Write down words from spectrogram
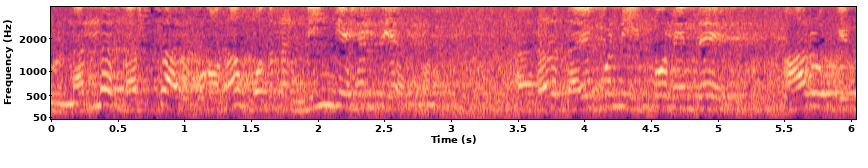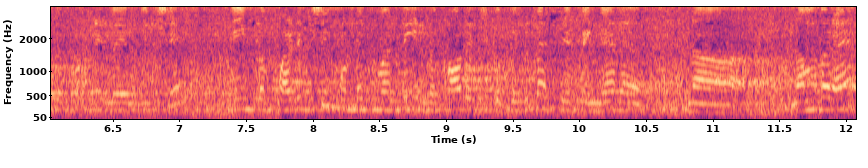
ஒரு நல்ல நர்ஸாக இருக்கணும்னா முதல்ல நீங்கள் ஹெல்த்தியாக இருக்கணும். அதனால் தயவு பண்ணி இப்போலேருந்தே ஆரோக்கியத்தை வச்சு நீங்களும் படித்து முன்னுக்கு வந்து இந்த காலேஜுக்கு பெருமை சேர்ப்பீங்கன்னு நான் நம்புகிறேன்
